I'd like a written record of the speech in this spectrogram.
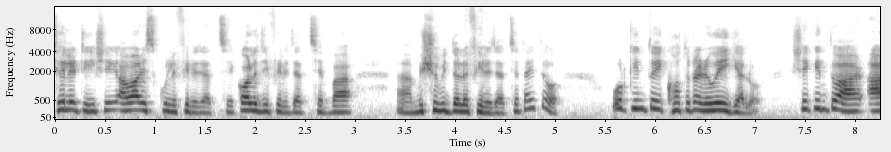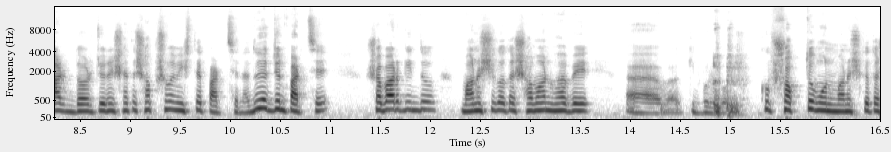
ছেলেটি সে আবার স্কুলে ফিরে যাচ্ছে কলেজে ফিরে যাচ্ছে বা বিশ্ববিদ্যালয়ে ফিরে যাচ্ছে তাই তো? ওর কিন্তু এই ক্ষতটা রয়েই গেল। সে কিন্তু আর আর দশজনের সাথে সবসময় মিশতে পারছে না। দু একজন পারছে। সবার কিন্তু মানসিকতা সমানভাবে কি বলব খুব শক্ত মন মানসিকতা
